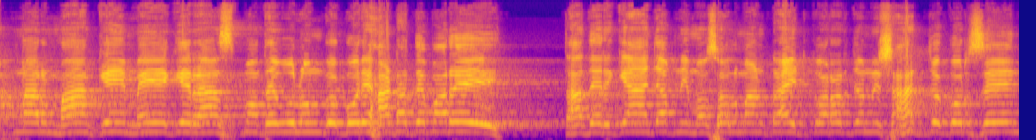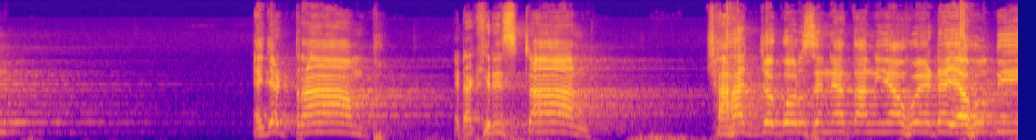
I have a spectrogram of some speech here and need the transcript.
আপনার মাকে, মেয়েকে রাজপথে উলঙ্গ করে হাঁটাতে পারে, তাদেরকে আজ আপনি মুসলমান টাইট করার জন্য সাহায্য করছেন। এই যে ট্রাম্প, এটা খ্রিস্টান, সাহায্য করছে নেতা নিয়াহু এটা ইহুদি,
